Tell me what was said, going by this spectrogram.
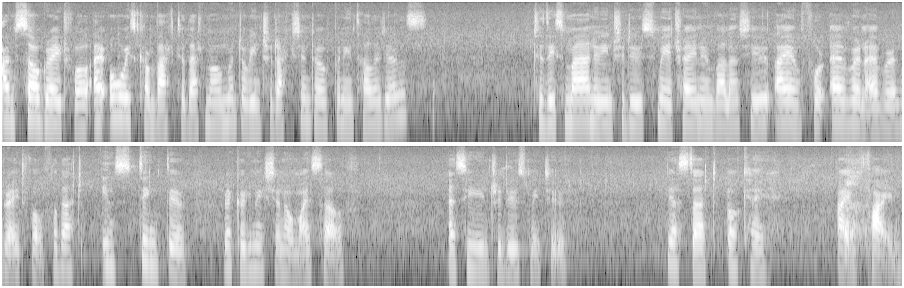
I'm so grateful. I always come back to that moment of introduction to open intelligence, to this man who introduced me, a trainer in Balanced View. I am forever and ever grateful for that instinctive recognition of myself as he introduced me to. Just that, okay, I'm fine.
